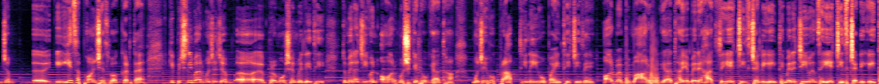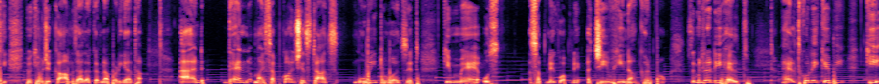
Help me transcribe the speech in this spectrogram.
जब ये सबकॉन्शियस वर्क करता है कि पिछली बार मुझे जब प्रमोशन मिली थी तो मेरा जीवन और मुश्किल हो गया था। मुझे वो प्राप्त नहीं हो पाई थी चीज़ें, और मैं बीमार हो गया था, या मेरे हाथ से ये चीज़ चली गई थी, मेरे जीवन से ये चीज़ चली गई थी, क्योंकि मुझे काम ज़्यादा करना पड़ गया था। And then my subconscious start moving towards it कि मैं उस सपने को अपने अचीव ही ना कर पाऊँ। सिमिलरली हेल्थ हेल्थ को लेके भी कि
